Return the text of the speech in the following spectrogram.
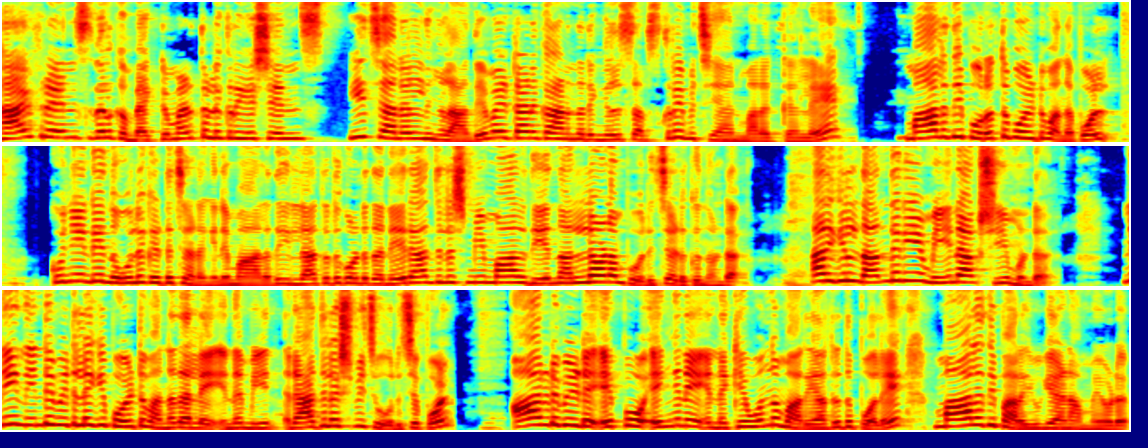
Hi friends welcome back to Mazhathulli creations ഈ ചാനൽ നിങ്ങൾ ആദ്യമായിട്ടാണ് കാണുന്നതെങ്കിൽ സബ്സ്ക്രൈബ് ചെയ്യാൻ മറക്കല്ലേ? മാലതി പുറത്തു പോയിട്ട് വന്നപ്പോൾ കുഞ്ഞിന്റെ നൂലുകെട്ട ചടങ്ങിന് മാലതി ഇല്ലാത്തത് കൊണ്ട് തന്നെ രാജലക്ഷ്മി മാലതിയെ നല്ലോണം പൊരിച്ചെടുക്കുന്നുണ്ട്. അരികിൽ നന്ദിനിയും മീനാക്ഷിയും ഉണ്ട്. നീ നിന്റെ വീട്ടിലേക്ക് പോയിട്ട് വന്നതല്ലേ എന്ന് മീൻ രാജലക്ഷ്മി ചോദിച്ചപ്പോൾ ആരുടെ വീട്? എപ്പോ? എങ്ങനെ? എന്നൊക്കെ ഒന്നും അറിയാത്തതുപോലെ മാലതി പറയുകയാണ് അമ്മയോട്.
